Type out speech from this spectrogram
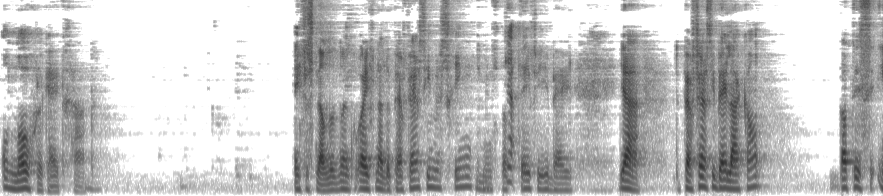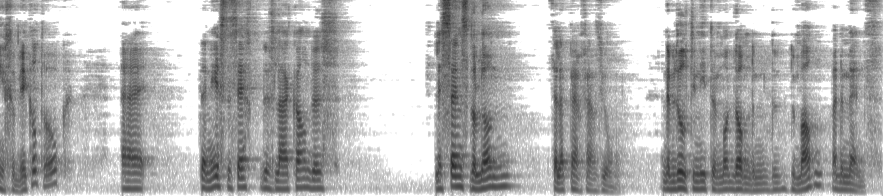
onmogelijkheid gaat. Even snel, dan even naar de perversie misschien. Tenminste, dat Ja. even hierbij. Ja, de perversie bij Lacan, dat is ingewikkeld ook. Eh, ten eerste zegt dus Lacan dus... L'essence de l'homme, c'est la perversion. En dan bedoelt hij niet de, man- de, de, de man, maar de mens.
